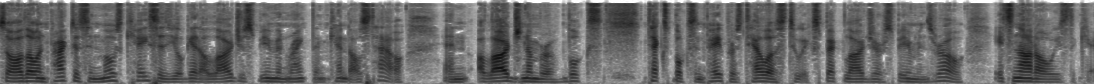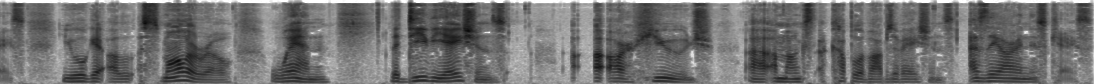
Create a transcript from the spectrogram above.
So although in practice in most cases you'll get a larger Spearman rank than Kendall's tau, and a large number of books, textbooks and papers tell us to expect larger Spearman's rho, it's not always the case. You will get a, a smaller rho when the deviations are huge uh, amongst a couple of observations, as they are in this case.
